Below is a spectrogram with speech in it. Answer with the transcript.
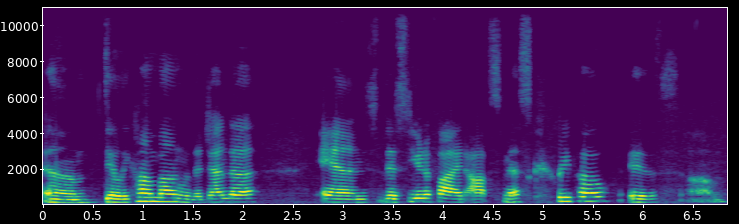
Um, daily Kanban with agenda and this unified ops MISC repo is um,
